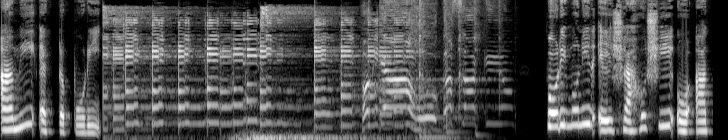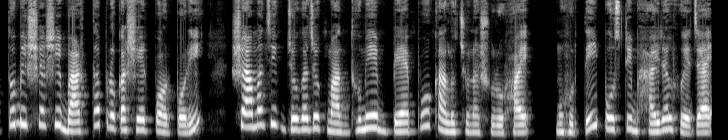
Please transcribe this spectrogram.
আমি একটা পরী। পরিমণির এই সাহসী ও আত্মবিশ্বাসী বার্তা প্রকাশের পরপরই সামাজিক যোগাযোগ মাধ্যমে ব্যাপক আলোচনা শুরু হয়। মুহূর্তেই পোস্টটি ভাইরাল হয়ে যায়।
